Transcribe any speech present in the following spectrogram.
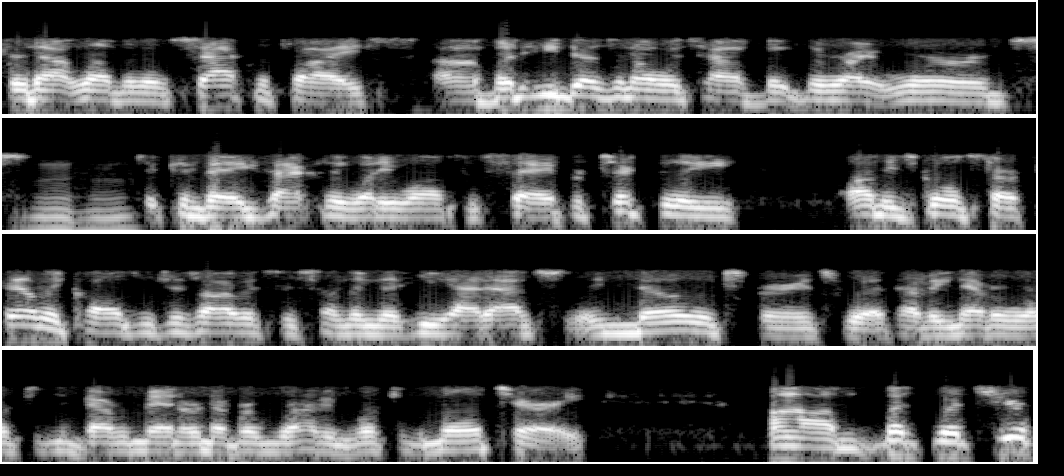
for that level of sacrifice. Uh, but he doesn't always have the, the right words to convey exactly what he wants to say, particularly on these Gold Star family calls, which is obviously something that he had absolutely no experience with, having never worked in the government or never having worked in the military. Um, but, but to your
